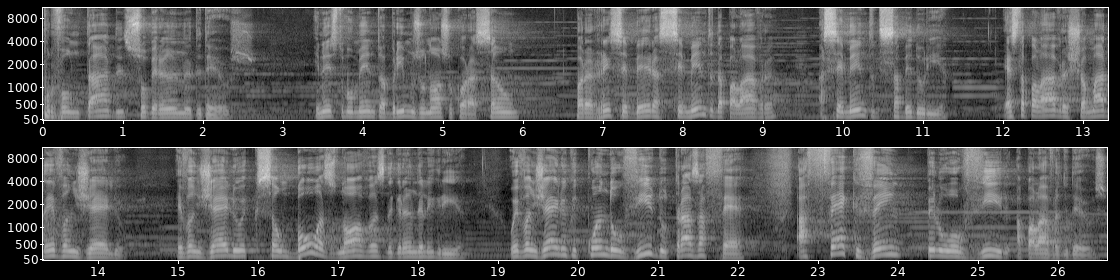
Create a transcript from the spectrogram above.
por vontade soberana de Deus. E neste momento abrimos o nosso coração para receber a semente da palavra, a semente de sabedoria. Esta palavra chamada Evangelho, Evangelho que são boas novas de grande alegria. O Evangelho que, quando ouvido, traz a fé, a fé que vem pelo ouvir a palavra de Deus.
